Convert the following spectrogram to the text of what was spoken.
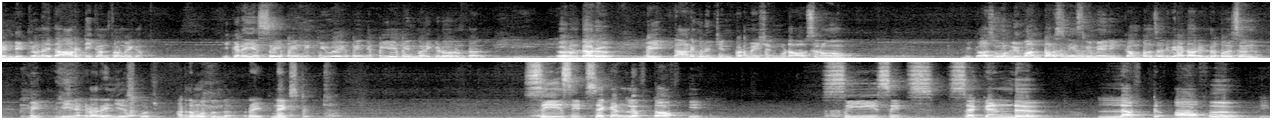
రెండిట్లోనైతే ఆర్ టీ కన్ఫర్మేగా ఇక్కడ ఎస్ అయిపోయింది క్యూ అయిపోయింది పి అయిపోయింది. మరి ఇక్కడ ఎవరు ఉంటారు ఎవరుంటారు? వి దాని గురించి ఇన్ఫర్మేషన్ కూడా అవసరం. Because only one person is remaining compulsory at arrange the person V వీని అక్కడ అరేంజ్ చేసుకోవచ్చు? అర్థమవుతుందా? Right next C sit second left of A C sits second left of A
